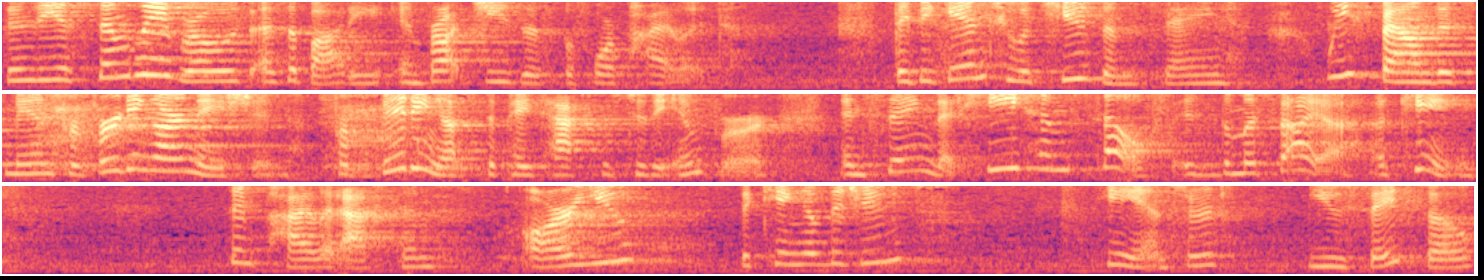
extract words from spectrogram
Then the assembly rose as a body and brought Jesus before Pilate. They began to accuse him, saying, We found this man perverting our nation, forbidding us to pay taxes to the emperor, and saying that he himself is the Messiah, a king. Then Pilate asked him, Are you the king of the Jews? He answered, You say so.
